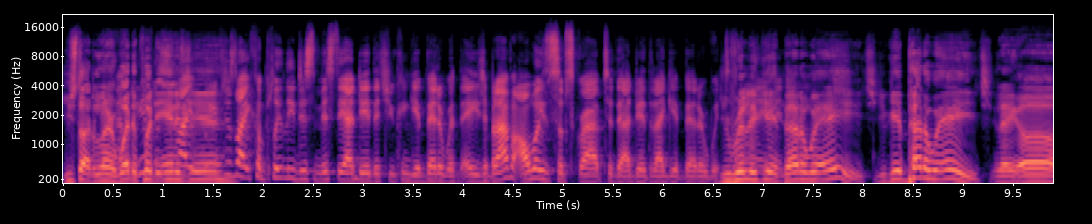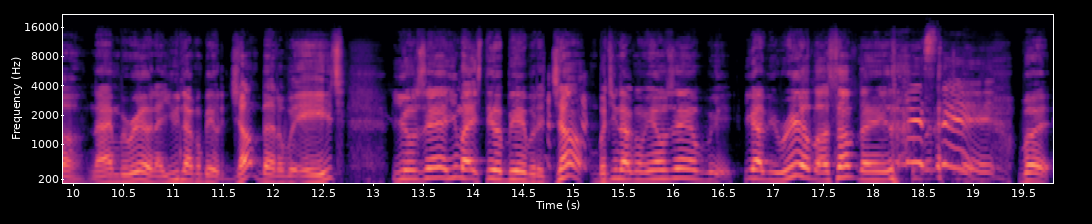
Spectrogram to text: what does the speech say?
you start to learn what to put the energy like, in. We just like completely dismissed the idea that you can get better with age. But I've always subscribed to the idea that I get better with. you really get better with age. You get better with age. Like, uh, now I'm be real. Now you're not gonna be able to jump better with age. You know what I'm saying? You might still be able to jump, but you're not gonna. You know what I'm saying? You gotta be real about some things. Listen. but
